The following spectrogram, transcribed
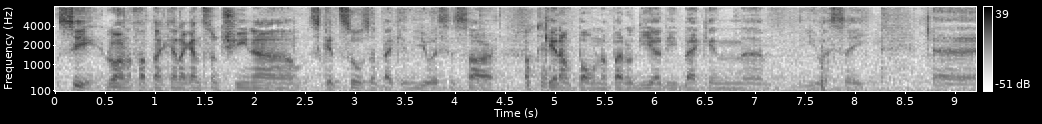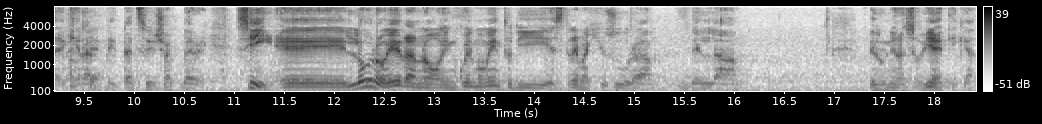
Sì, loro hanno fatto anche una canzoncina scherzosa, Back in the USSR, okay. che era un po' una parodia di Back in the USA. Eh, che okay. era il pezzo di Chuck Berry. Sì, eh, loro erano in quel momento di estrema chiusura della, dell'Unione Sovietica.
